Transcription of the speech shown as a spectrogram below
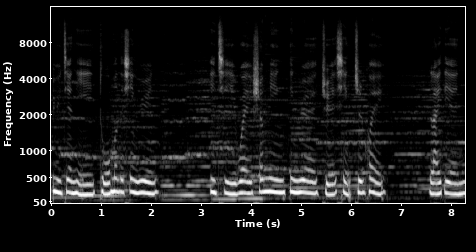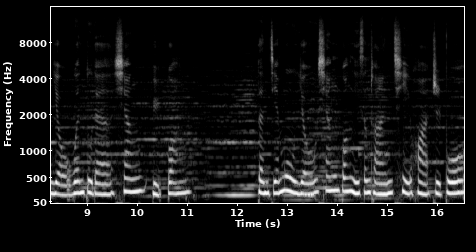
遇见你，多么的幸运！一起为生命订阅觉醒智慧，来点有温度的香与光。本节目由香光尼僧团企划制播。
